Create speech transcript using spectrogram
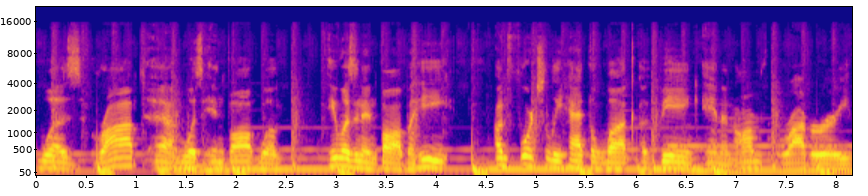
was robbed. Uh, was involved. Well, he wasn't involved, but he unfortunately had the luck of being in an armed robbery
